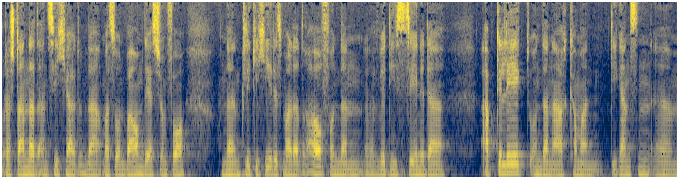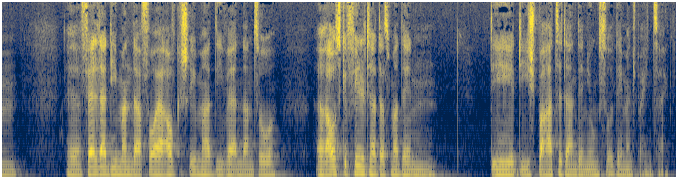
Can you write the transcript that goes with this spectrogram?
oder Standard an sich halt. Und da hat man so einen Baum, der ist schon vor. Und dann klicke ich jedes Mal da drauf und dann äh, wird die Szene da abgelegt und danach kann man die ganzen ähm, äh, Felder, die man da vorher aufgeschrieben hat, die werden dann so rausgefiltert, dass man den, die, die Sparte dann den Jungs so dementsprechend zeigt.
